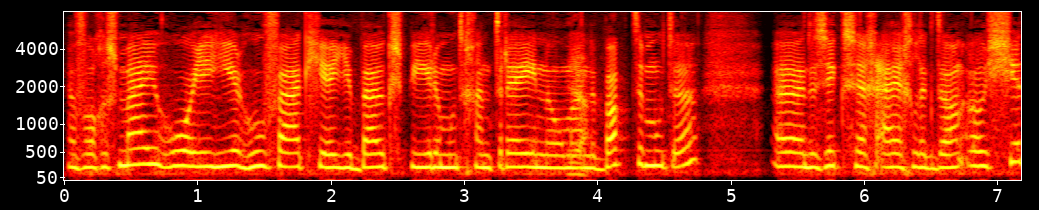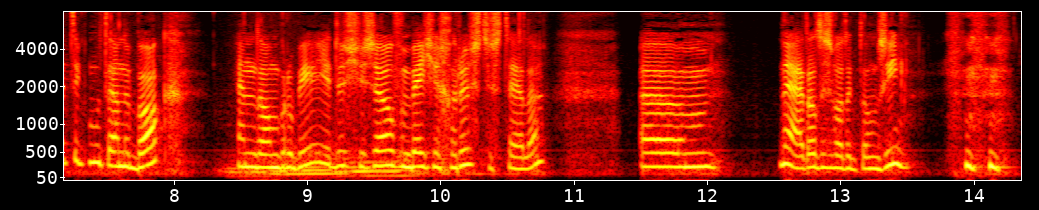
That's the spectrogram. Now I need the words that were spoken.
En volgens mij hoor je hier hoe vaak je je buikspieren moet gaan trainen om Ja. aan de bak te moeten. Eh, dus ik zeg eigenlijk dan, oh shit, ik moet aan de bak. En dan probeer je dus jezelf een beetje gerust te stellen. Ehm, nou ja, dat is wat ik dan zie.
